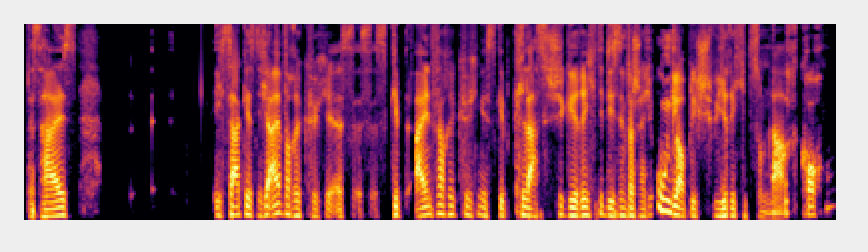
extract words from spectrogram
das heißt, ich sage jetzt nicht einfache Küche, es, es, es gibt einfache Küchen, es gibt klassische Gerichte, die sind wahrscheinlich unglaublich schwierig zum Nachkochen.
